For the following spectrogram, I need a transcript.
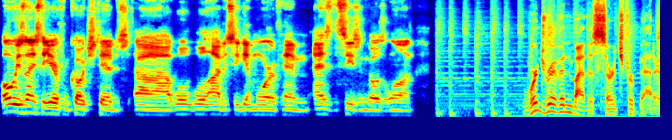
Always nice to hear from Coach Thibs. Uh, we'll we'll obviously get more of him as the season goes along. We're driven by the search for better,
